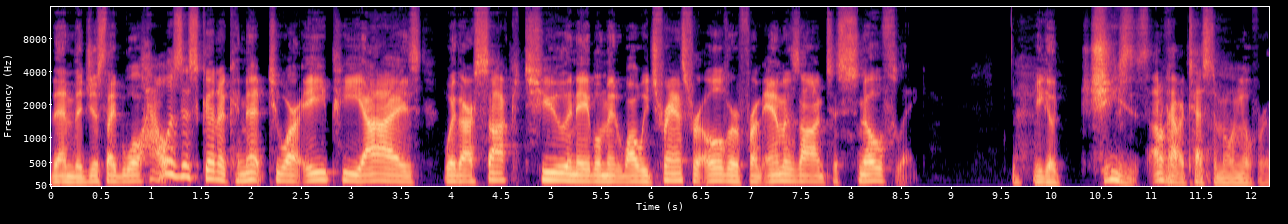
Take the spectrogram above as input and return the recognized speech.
than the just like, well, how is this gonna connect to our APIs with our SOC 2 enablement while we transfer over from Amazon to Snowflake? You go, Jesus, I don't have a testimonial for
